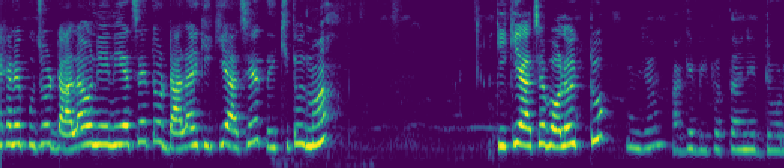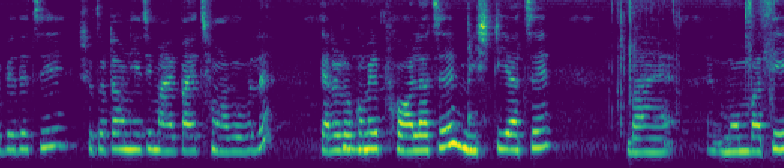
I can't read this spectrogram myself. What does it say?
এখানে পুজোর ডালাও নিয়ে নিয়েছে। তো ডালায় কি কি আছে দেখি তো মা। কি কি আছে বলো একটু। আগে বিপত্তায়নীর ডোর বেঁধেছি সুতোটাও নিয়েছি মায়ের পায়ে ছোঁয়াবো বলে। তেরো রকমের ফল আছে মিষ্টি আছে বা মোমবাতি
